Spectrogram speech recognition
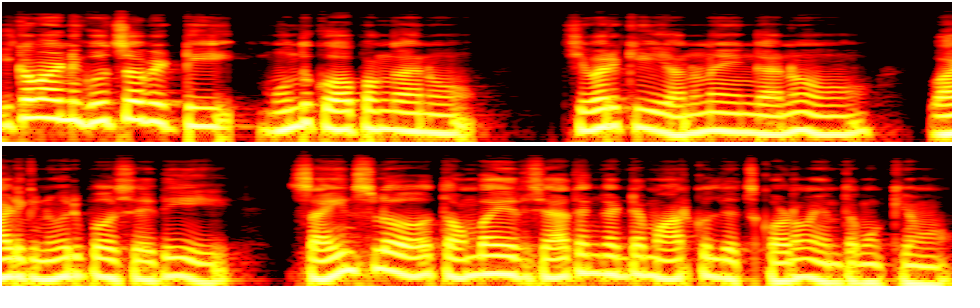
ఇక వాడిని కూర్చోబెట్టి ముందు కోపంగాను చివరికి అనునయంగాను వాడికి నూరిపోసేది సైన్స్లో తొంభై ఐదు శాతం కంటే మార్కులు తెచ్చుకోవడం ఎంత ముఖ్యమో.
